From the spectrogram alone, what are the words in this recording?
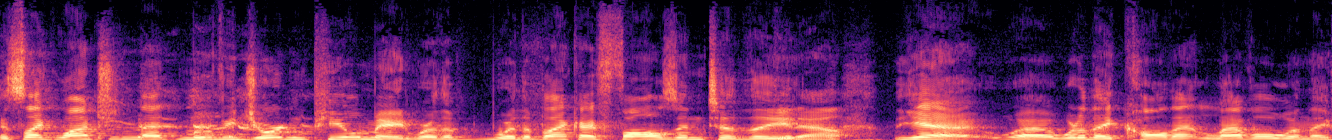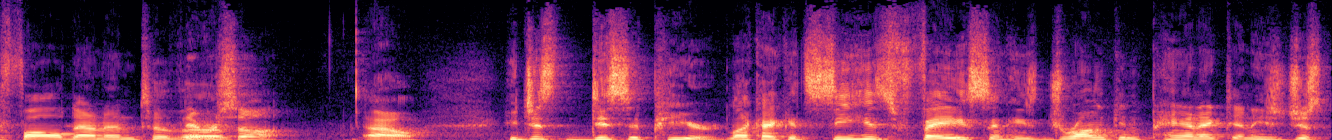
It's like watching that movie Jordan Peele made where the where the black guy falls into the Get Out? Yeah, uh, what do they call that level when they fall down into the Never saw it. Oh, he just disappeared. Like I could see his face, and he's drunk and panicked, and he's just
